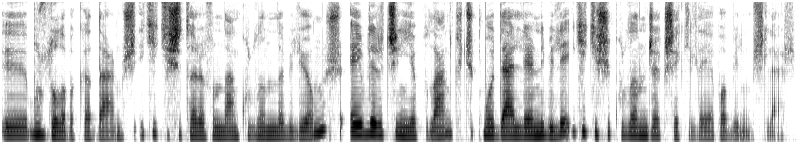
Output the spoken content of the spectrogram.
e, buzdolabı kadarmış. İki kişi tarafından kullanılabiliyormuş. Evler için yapılan küçük modellerini bile iki kişi kullanacak şekilde yapabilmişler.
